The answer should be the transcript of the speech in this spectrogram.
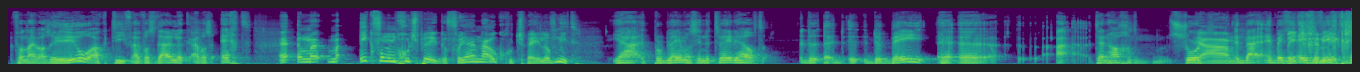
Van hij was heel actief, hij was duidelijk, hij was echt... Eh, eh, maar, maar ik vond hem goed spelen. Vond jij hem nou ook goed spelen of niet? Ja, het probleem was in de tweede helft. De, de, de B. eh, eh, ah, Ten Hag had een soort. Ja, een, beetje beetje evenwichtige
